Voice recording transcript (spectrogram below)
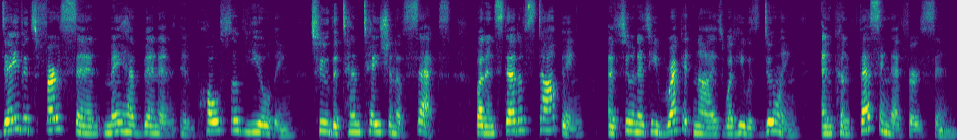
David's first sin may have been an impulsive yielding to the temptation of sex, but instead of stopping as soon as he recognized what he was doing and confessing that first sin,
